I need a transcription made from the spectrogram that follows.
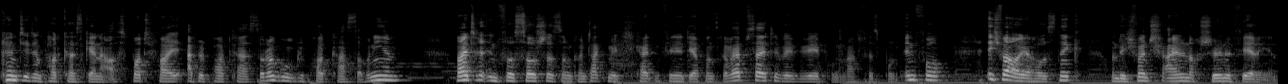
könnt ihr den Podcast gerne auf Spotify, Apple Podcast oder Google Podcast abonnieren. Weitere Infos, Socials und Kontaktmöglichkeiten findet ihr auf unserer Webseite www.matfis.info. Ich war euer Host Nick und ich wünsche euch allen noch schöne Ferien.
